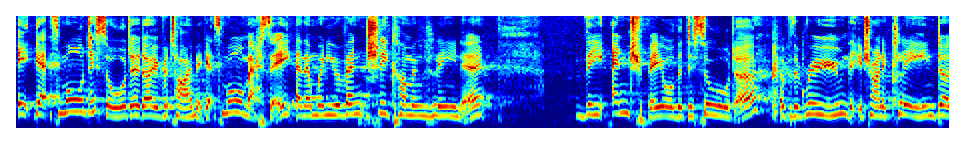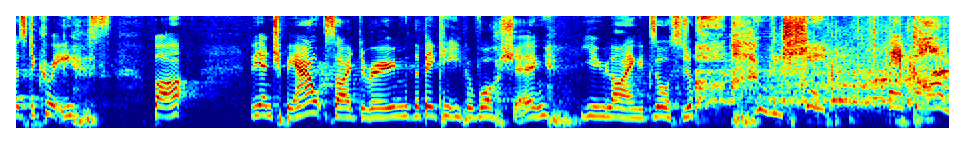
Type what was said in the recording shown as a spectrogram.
it gets more disordered over time, it gets more messy, and then when you eventually come and clean it, the entropy or the disorder of the room that you're trying to clean does decrease, but the entropy outside the room, the big heap of washing, you lying exhausted, holy shit, they're gone.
